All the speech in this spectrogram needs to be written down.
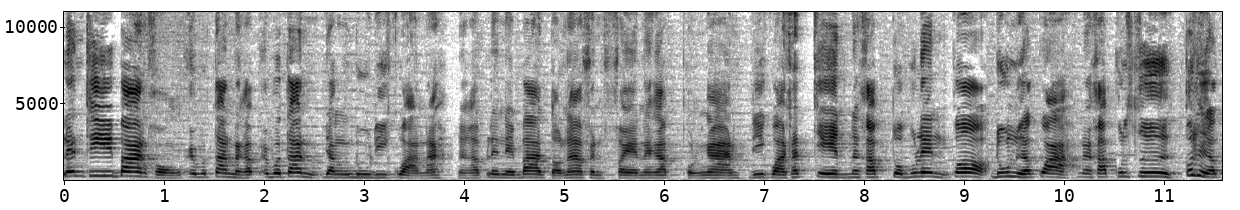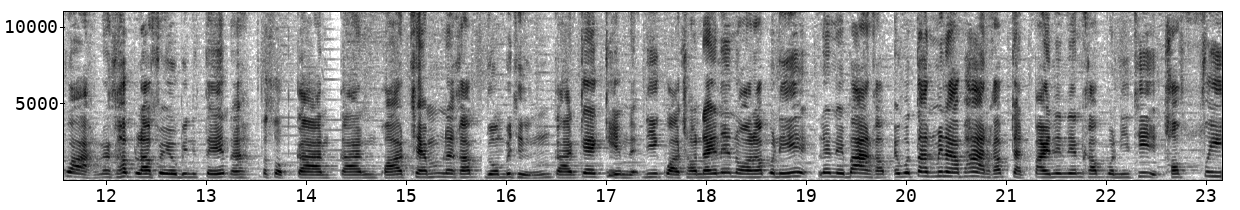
เล่นที่บ้านของเอเวอร์ตันนะครับเอเวอร์ตันยังดูดีกว่านะนะครับเล่นในบ้านต่อหน้าแฟนๆนะครับผลงานดีกว่าชัดเจนนะครับตัวผู้เล่นก็ดูเหนือกว่านะครับคุณซือก็เหนือกว่านะครับราเอลบินิเตสนะประสบการณ์การคว้าแชมป์นะครับรวมไปถึงการแก้เกมเนี่ยดีกว่าชอนได้แน่นอนครับ วันนี้เล่นในบ้านครับเอเวอร์ตันไม่น่าพลาดครับ จัดไปเน้นๆครับ วันนี้ที่ท็อฟฟี่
